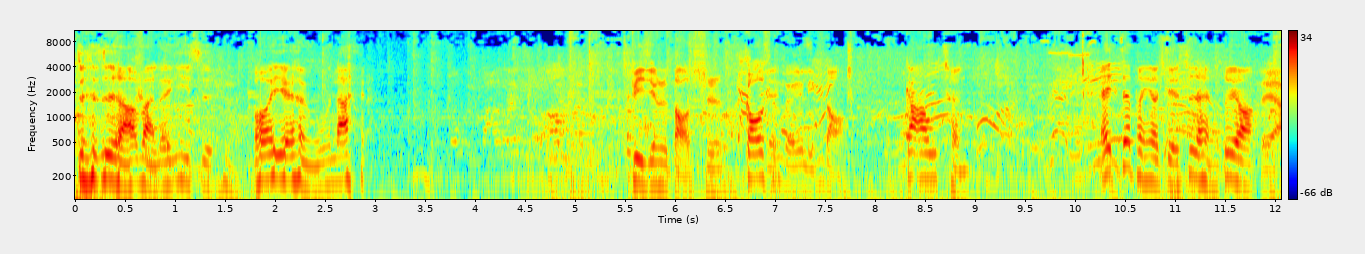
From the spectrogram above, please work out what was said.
这是老板的意思，我也很无奈。毕竟是导师，高层等于领导。高层，哎，这朋友解释的很对哦。对呀，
